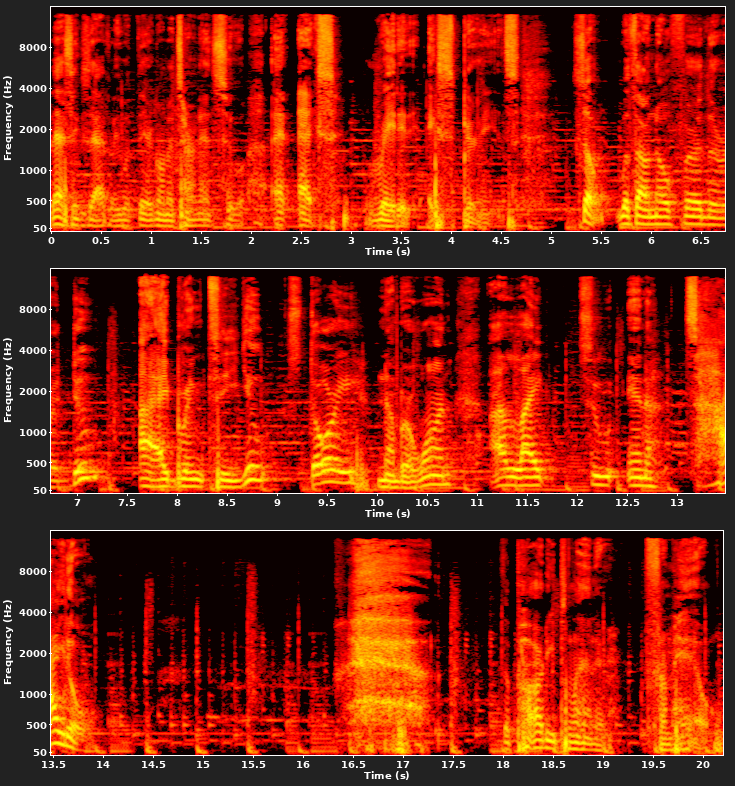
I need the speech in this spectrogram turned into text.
that's exactly what they're going to turn into an X rated experience. So, without no further ado, I bring to you story number one. I like to entitle The Party Planner from Hell.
